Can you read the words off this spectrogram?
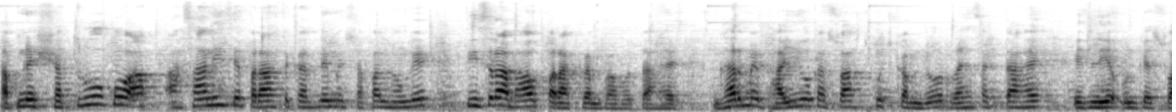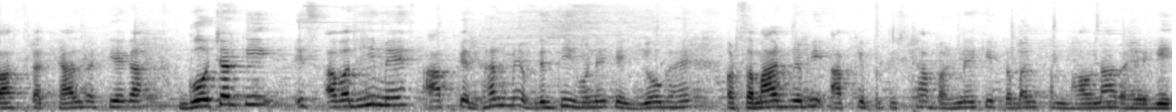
अपने शत्रुओं को आप आसानी से परास्त करने में सफल होंगे। तीसरा भाव पराक्रम का होता है। घर में भाइयों का स्वास्थ्य कुछ कमज़ोर रह सकता है, इसलिए उनके स्वास्थ्य का ख्याल रखिएगा। गोचर की इस अवधि में आपके धन में वृद्धि होने के योग हैं और समाज में भी आपकी प्रतिष्ठा बढ़ने की प्रबल संभावना रहेगी।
